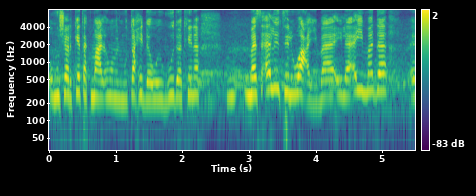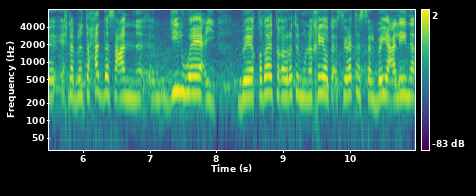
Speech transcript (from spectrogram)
ومشاركتك مع الأمم المتحدة ووجودك هنا مسألة الوعي بقى إلى أي مدى؟ إحنا بنتحدث عن جيل واعي بقضايا التغيرات المناخية وتأثيراتها السلبية علينا.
